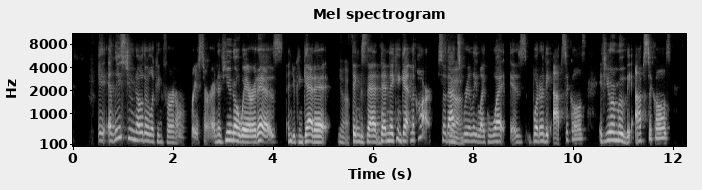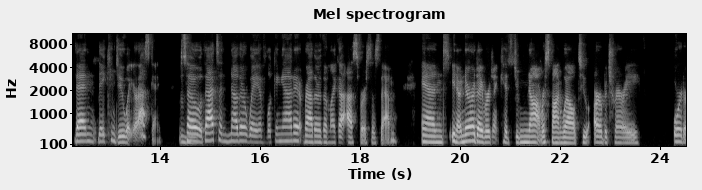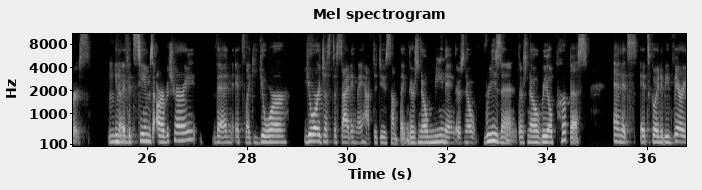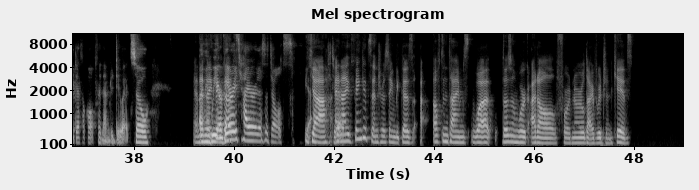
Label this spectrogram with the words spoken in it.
it, at least you know they're looking for an eraser and if you know where it is and you can get it yeah things that then they can get in the car so that's yeah. really like what is what are the obstacles if you remove the obstacles then they can do what you're asking mm-hmm. so that's another way of looking at it rather than like a us versus them and you know neurodivergent kids do not respond well to arbitrary orders mm-hmm. you know if mm-hmm. it seems arbitrary then it's like you're you're just deciding they have to do something. There's no meaning there's no reason there's no real purpose. And it's it's going to be very difficult for them to do it. So and i mean I we are very tired as adults. Yeah, yeah and it. i think it's interesting because uh, oftentimes what doesn't work at all for neurodivergent kids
